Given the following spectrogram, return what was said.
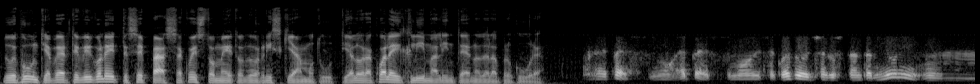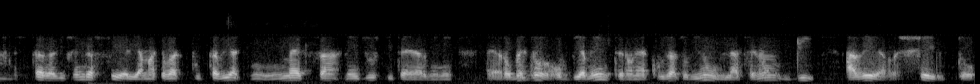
due punti aperte virgolette, se passa questo metodo rischiamo tutti. Allora qual è il clima all'interno della Procura? È pessimo, è pessimo. Il sequestro di 170 milioni mm, è una vicenda seria ma che va tuttavia messa nei giusti termini. Eh, Roberto ovviamente non è accusato di nulla se non di aver scelto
